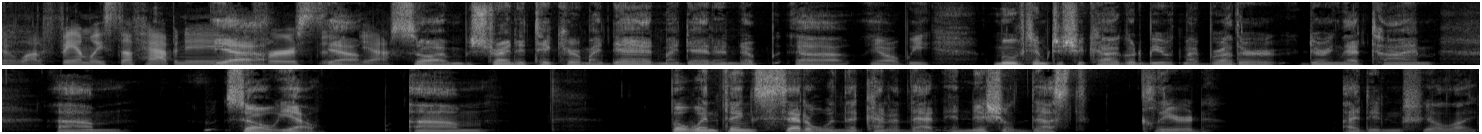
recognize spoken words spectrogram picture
a lot of family stuff happening Yeah, first. and- yeah. yeah. So I'm just trying to take care of my dad. My dad ended up, uh, you know, we moved him to Chicago to be with my brother during that time. Um, so yeah. Um, but when things settled, when that kind of that initial dust cleared, I didn't feel like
